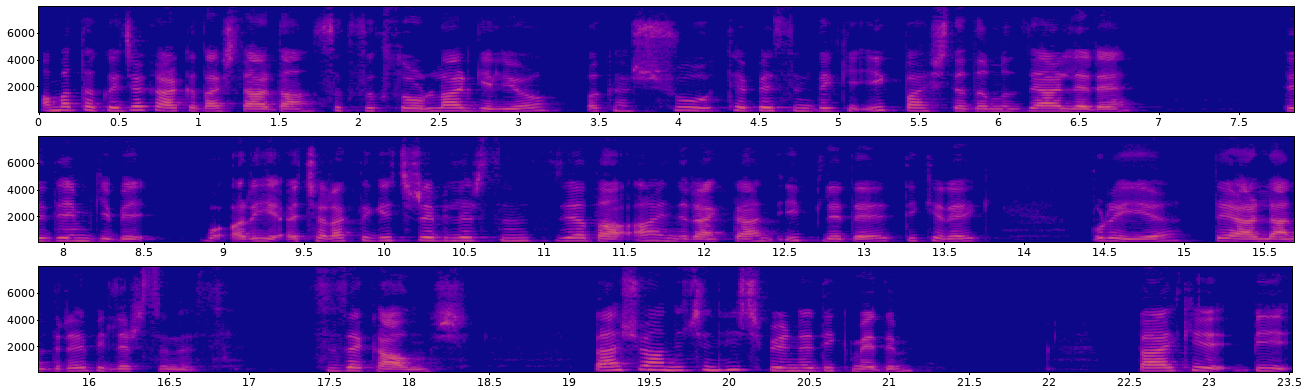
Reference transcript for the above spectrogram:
Ama takacak arkadaşlardan sık sık sorular geliyor. Bakın şu tepesindeki ilk başladığımız yerlere dediğim gibi bu arayı açarak da geçirebilirsiniz ya da aynı renkten iple de dikerek burayı değerlendirebilirsiniz. Size kalmış. Ben şu an için hiçbirine dikmedim. Belki bir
